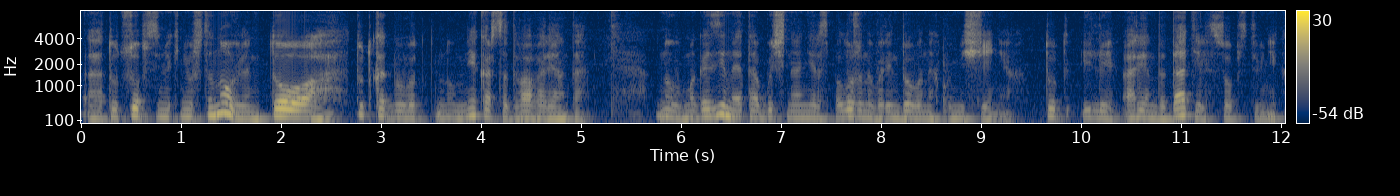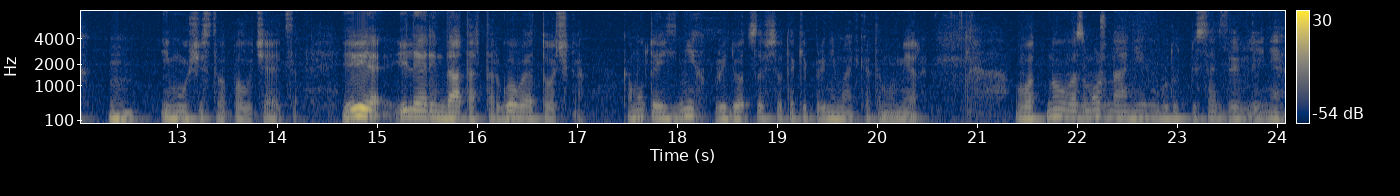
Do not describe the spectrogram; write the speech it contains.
э, тут собственник не установлен, то тут как бы вот, ну, мне кажется, два варианта. Ну, магазины это обычно они расположены в арендованных помещениях. Тут или арендодатель, собственник угу. имущества получается, или, или арендатор, торговая точка кому-то из них придется все-таки принимать к этому меры. Вот, ну, возможно, они будут писать заявление.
